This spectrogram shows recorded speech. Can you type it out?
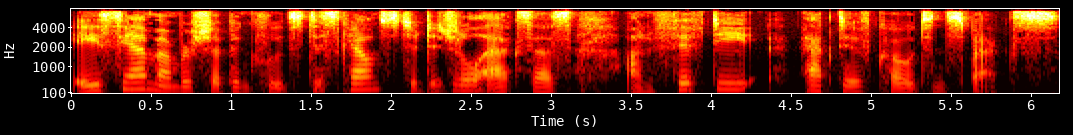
ACI membership includes discounts to digital access on 50 active codes and specs.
